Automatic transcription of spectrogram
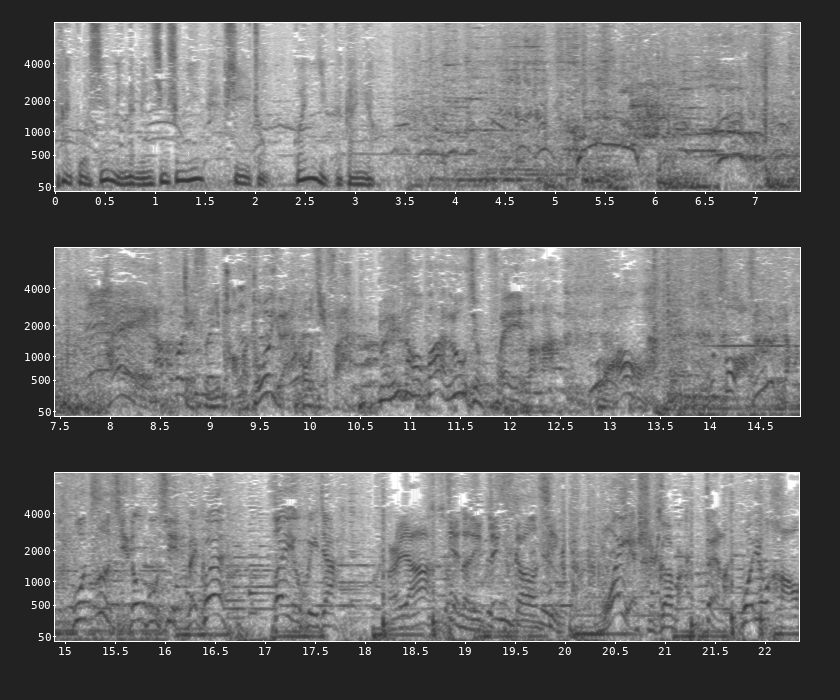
太过鲜明的明星声音是一种观影的干扰。次你跑了多远，欧吉斯？没到半路就废了。哇哦，不错。是啊，我自己都不信。麦昆，欢迎回家。二丫，见到你真高兴。我也是，哥们儿。对了，我有好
